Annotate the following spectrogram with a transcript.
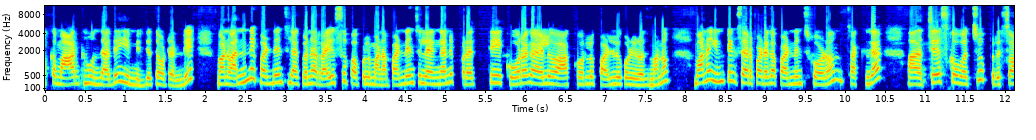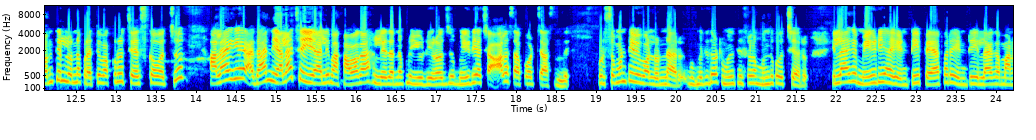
ఒక మార్గం ఉంది అదే ఈ మిద్దె తోట అండి మనం అన్ని పండించలేకపోయినా రైసు పప్పులు మనం పండించలేం కానీ ప్రతి కూరగాయలు ఆకుకూరలు పళ్ళు కూడా ఈరోజు మనం మన ఇంటికి సరిపడగా పండించుకోవడం చక్కగా చేసుకోవచ్చు. సొంత ఇల్లు ఉన్న ప్రతి ఒక్కరూ చేసుకోవచ్చు. అలాగే దాన్ని ఎలా చేయాలి? మాకు అవగాహన లేదన్నప్పుడు ఈ ఈరోజు మీడియా చాలా సపోర్ట్ చేస్తుంది. ఇప్పుడు సుమన్ టీవీ వాళ్ళు ఉన్నారు. మిద్దె తోట ముందు తీసుకుని ముందుకు వచ్చారు. ఇలాగే మీడియా ఏంటి పేపర్ ఏంటి ఇలాగ మన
